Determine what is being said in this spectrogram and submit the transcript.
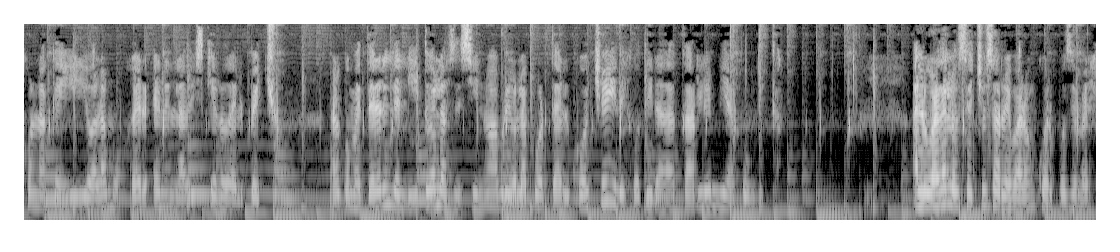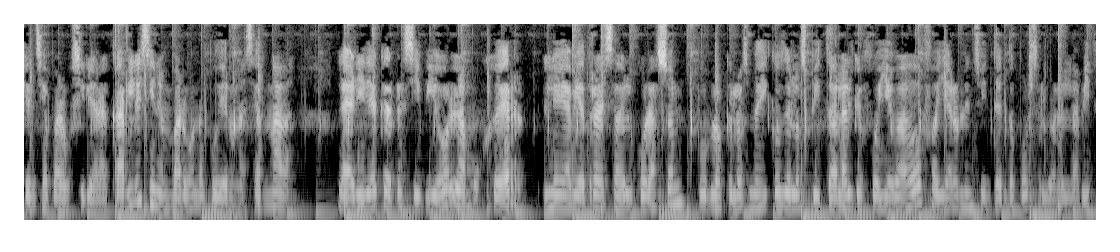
con la que hirió a la mujer en el lado izquierdo del pecho. Al cometer el delito, el asesino abrió la puerta del coche y dejó tirada a Carly en vía pública. Al lugar de los hechos arribaron cuerpos de emergencia para auxiliar a Carly, sin embargo no pudieron hacer nada. La herida que recibió la mujer le había atravesado el corazón, por lo que los médicos del hospital al que fue llevado fallaron en su intento por salvarle la vida.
